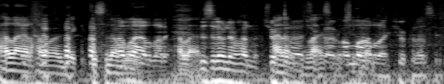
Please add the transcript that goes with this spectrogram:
الله يرحم والديك تسلم الله يرضى عليك تسلم لي مهند شكرا شكرا. الله يرضى عليك شكرا سيدي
